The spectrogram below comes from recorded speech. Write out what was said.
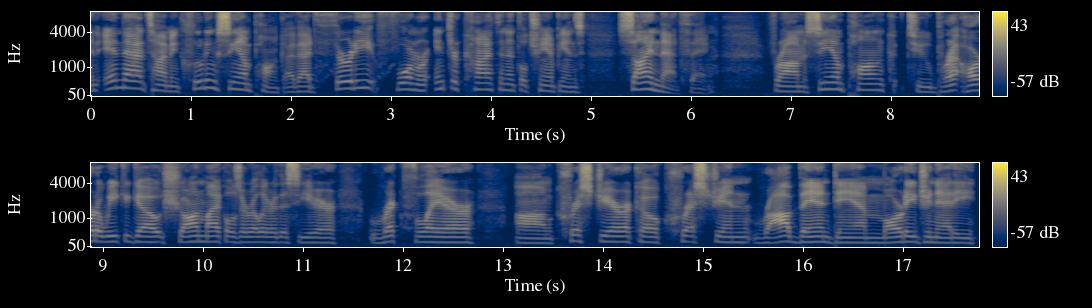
and in that time, including CM Punk, I've had 30 former Intercontinental champions sign that thing from CM Punk to Bret Hart a week ago, Shawn Michaels earlier this year, Ric Flair, um, Chris Jericho, Christian, Rob Van Dam, Marty Jannetty.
